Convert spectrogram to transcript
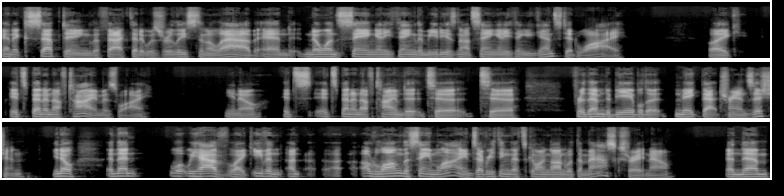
and accepting the fact that it was released in a lab and no one's saying anything the media is not saying anything against it why like it's been enough time is why you know? It's it's been enough time to to to for them to be able to make that transition you know? And then what we have like even uh, along the same lines everything that's going on with the masks right now and them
